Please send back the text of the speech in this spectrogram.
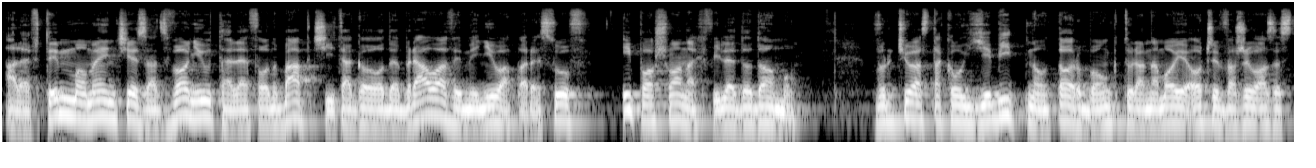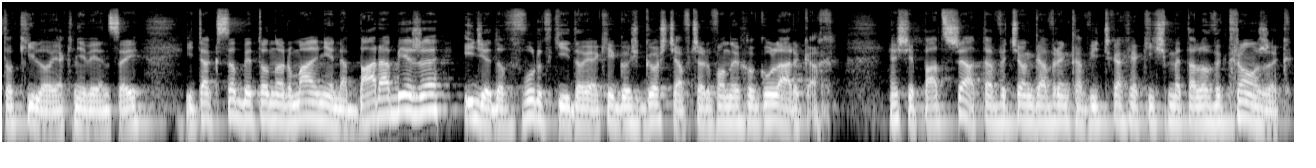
Ale w tym momencie zadzwonił telefon babci, ta go odebrała, wymieniła parę słów i poszła na chwilę do domu. Wróciła z taką jebitną torbą, która na moje oczy ważyła ze 100 kilo, jak nie więcej. I tak sobie to normalnie na bara bierze, idzie do furtki do jakiegoś gościa w czerwonych okularkach. Ja się patrzę, a ta wyciąga w rękawiczkach jakiś metalowy krążek.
